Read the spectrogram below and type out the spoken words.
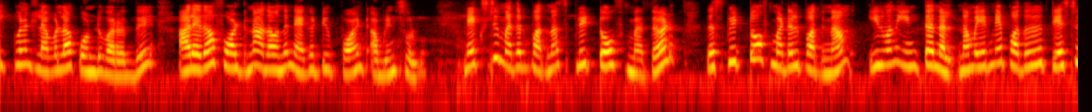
ஈக்குவலண்ட் லெவலாக கொண்டு வர்றது. அதில் ஏதாவது ஃபால்ட்னா அதை வந்து நெகட்டிவ் பாயிண்ட் அப்படின்னு சொல்லுவோம். நெக்ஸ்ட் மெத்தட் பார்த்தீங்கன்னா ஸ்பிளிட் ஆஃப் மெத்தட் இந்த ஸ்பிளிட் ஆஃப் மெத்தட் பார்த்தீங்கன்னா இது வந்து இன்டர்னல் நம்ம ஏற்கனவே பார்த்தது டெஸ்ட்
